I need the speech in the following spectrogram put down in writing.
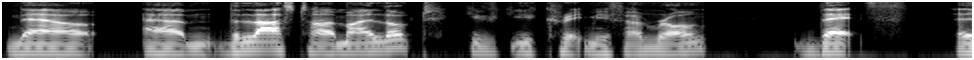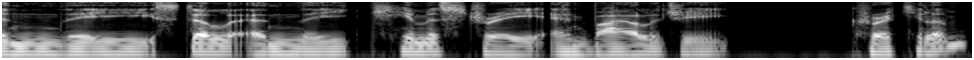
Now, um, the last time I looked, you, you, correct me if I'm wrong, that's in the still in the chemistry and biology curriculum,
